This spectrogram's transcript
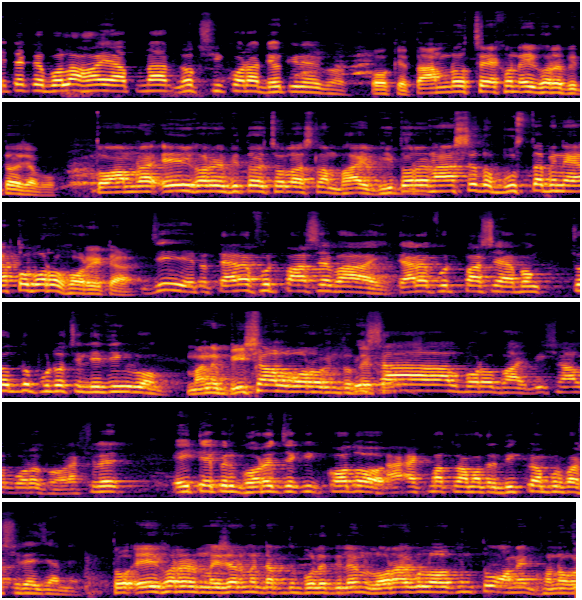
এটাকে বলা হয় আপনার নকশি করা ডেউটিনের ঘর। ওকে তো আমরা হচ্ছে এখন এই ঘরের ভিতরে যাব। তো আমরা এই ঘরের ভিতরে চলে আসলাম ভাই। ভিতরে না আসলে তো বুঝতে পারি না এত বড় ঘর এটা। জি এটা তেরো ফুট পাশে ভাই। তেরো ফুট পাশে এবং চোদ্দ ফুট হচ্ছে লিভিং রুম মানে বিশাল বড় কিন্তু বিশাল বড় ভাই। বিশাল বড় ঘর। আসলে এই টাইপের ঘরের যে কি কদর একমাত্র আমাদের বিক্রমপুর বাসীরাই জানে। তো এই ঘরের মেজারমেন্ট আপনি বলে দিলেন লড়াগুলো কিন্তু অনেক ঘন ঘন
